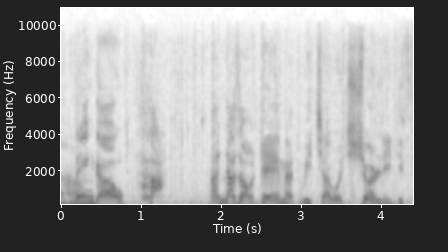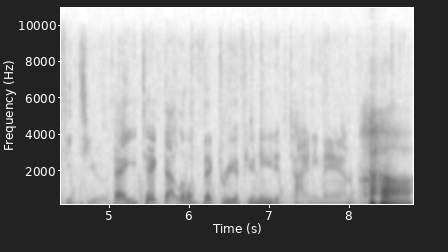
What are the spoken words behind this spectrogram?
Uh-huh. Bingo! Ha! Another game at which I would surely defeat you. Hey, you take that little victory if you need it, tiny man. Haha.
